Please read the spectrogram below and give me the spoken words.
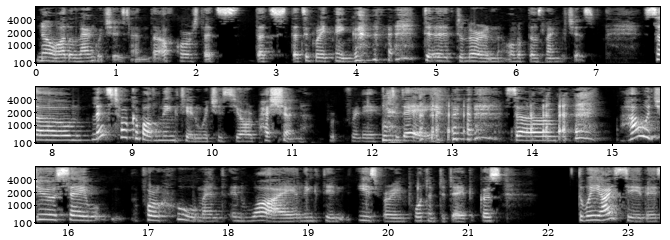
know other languages. And uh, of course, that's, that's, that's a great thing to, to learn all of those languages. So let's talk about LinkedIn, which is your passion really today. so how would you say for whom and, and why LinkedIn is very important today? Because the way I see this,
